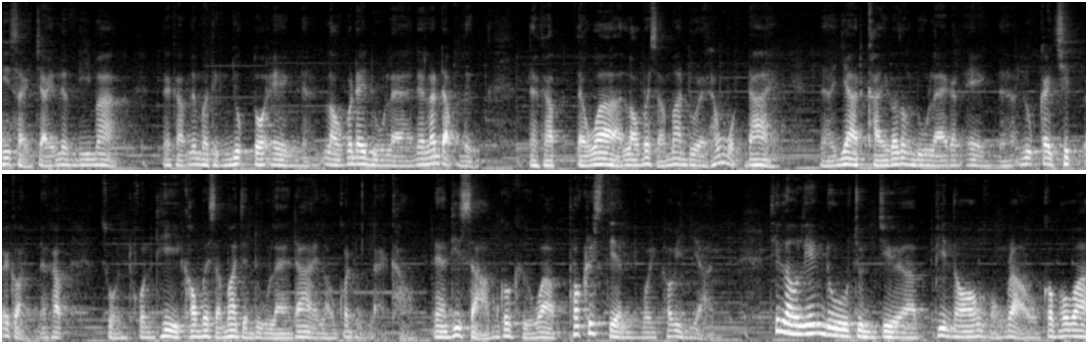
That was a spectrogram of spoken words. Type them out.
ที่ใส่ใจเรื่องนี้มากนะครับแล้วมาถึงยุคตัวเองเนี่ยเราก็ได้ดูแลในระดับหนึ่งนะครับแต่ว่าเราไม่สามารถดูแลทั้งหมดได้นะญาติใครก็ต้องดูแลกันเองนะลูกใกล้ชิดไว้ก่อนนะครับส่วนคนที่เขาไม่สามารถจะดูแลได้ เราก็ดูแลเขาในอันที่ 3 ก็คือว่าเพราะคริสเตียนมีพระวิญญาณ ที่เราเลี้ยงดูจุนเจือพี่น้องของเรา ก็เพราะว่า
